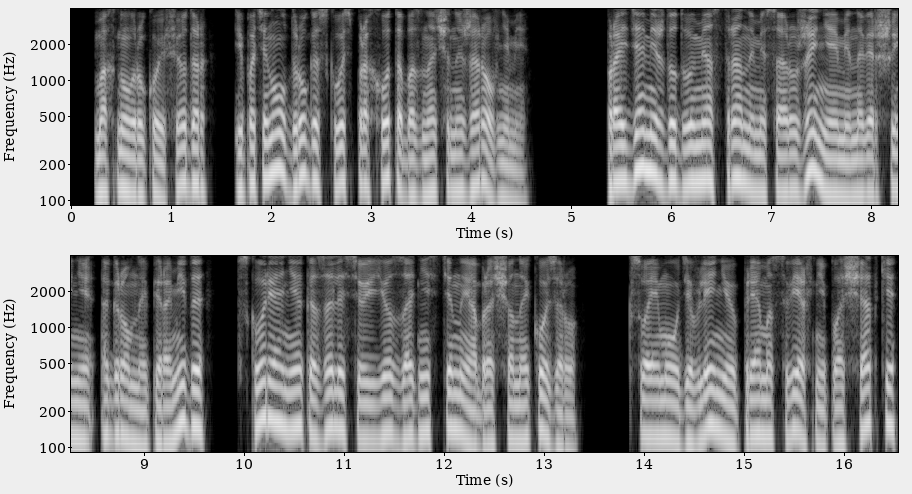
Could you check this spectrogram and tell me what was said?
— махнул рукой Федор и потянул друга сквозь проход, обозначенный жаровнями. Пройдя между двумя странными сооружениями на вершине огромной пирамиды, вскоре они оказались у ее задней стены, обращенной к озеру. К своему удивлению, прямо с верхней площадки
